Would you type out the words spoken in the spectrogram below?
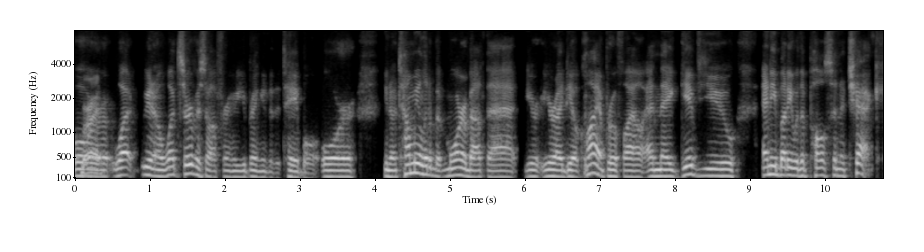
or right. what you know what service offering are you bringing to the table, or you know tell me a little bit more about that your your ideal client profile, and they give you anybody with a pulse and a check.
